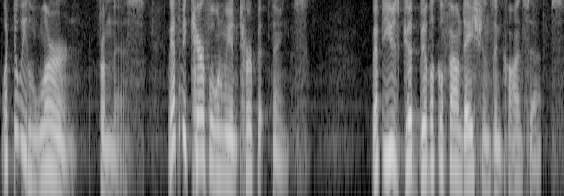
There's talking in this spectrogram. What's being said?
what do we learn from this? We have to be careful when we interpret things. We have to use good biblical foundations and concepts.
